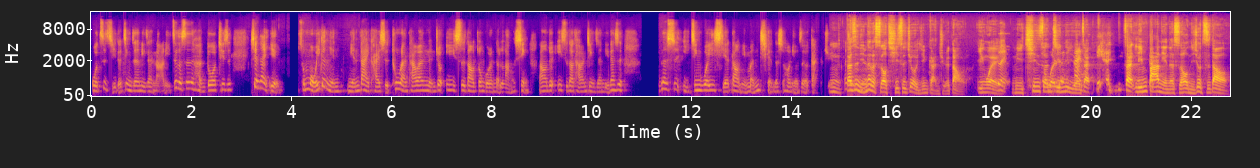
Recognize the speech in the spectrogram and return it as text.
我自己的竞争力在哪里？这个是很多，其实现在也从某一个年年代开始，突然台湾人就意识到中国人的狼性，然后就意识到台湾竞争力，但是。那是已经威胁到你门前的时候，你有这个感觉。嗯，但是你那个时候其实就已经感觉到了，因为你亲身经历了在在零八年的时候，你就知道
